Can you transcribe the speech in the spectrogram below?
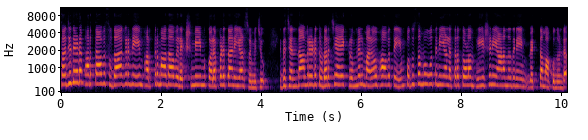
സജിതയുടെ ഭർത്താവ് സുധാകരനെയും ഭർത്തൃമാതാവ് ലക്ഷ്മിയെയും കൊലപ്പെടുത്താൻ ഇയാൾ ശ്രമിച്ചു. ഇത് ചെന്താമരയുടെ തുടർച്ചയായ ക്രിമിനൽ മനോഭാവത്തെയും പൊതുസമൂഹത്തിന് ഇയാൾ എത്രത്തോളം ഭീഷണിയാണെന്നതിനെയും വ്യക്തമാക്കുന്നുണ്ട്.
